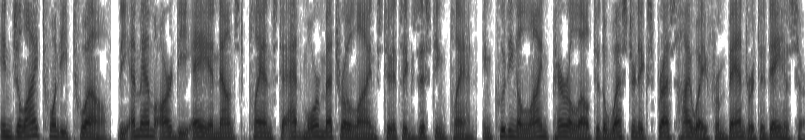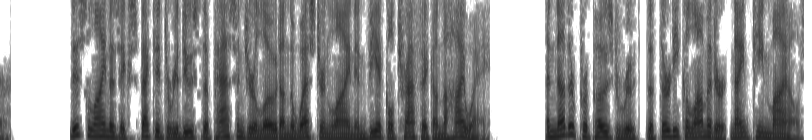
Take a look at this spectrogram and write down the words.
In July 2012, the MMRDA announced plans to add more metro lines to its existing plan, including a line parallel to the Western Express Highway from Bandra to Dahisar. This line is expected to reduce the passenger load on the Western Line and vehicle traffic on the highway. Another proposed route, the 30-kilometre 19 miles,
